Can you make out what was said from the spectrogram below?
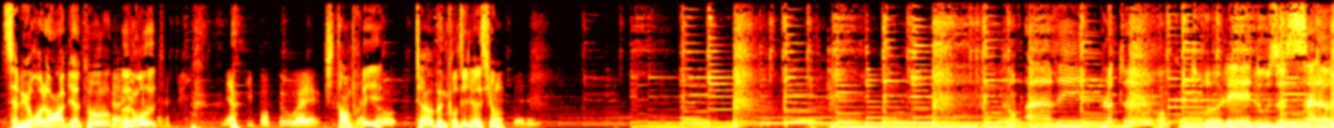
Salut Roland, à bientôt. Bonne route. Merci pour tout, ouais. Je t'en prie. Ciao, bonne continuation. Salut. Harry Potter rencontre les douze salopes,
